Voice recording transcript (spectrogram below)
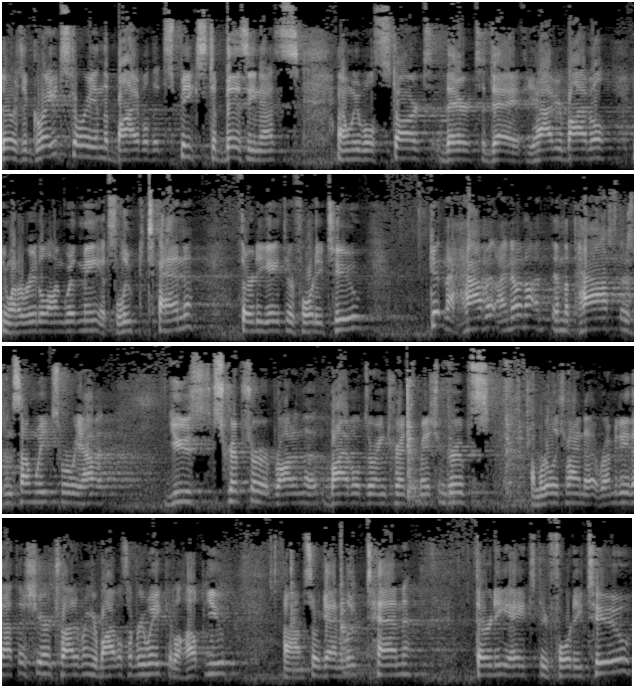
There is a great story in the Bible that speaks to busyness, and we will start there today. If you have your Bible, you want to read along with me, it's Luke 10, 38 through 42. Get in the habit. I know not in the past, there's been some weeks where we haven't used scripture or brought in the Bible during transformation groups. I'm really trying to remedy that this year. Try to bring your Bibles every week, it'll help you. Um, so, again, Luke 10, 38 through 42.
